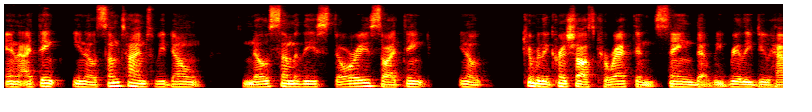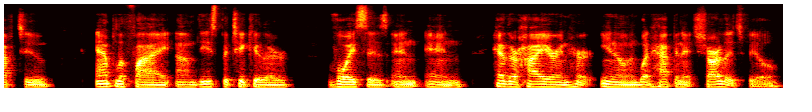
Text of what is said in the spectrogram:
And I think, you know, sometimes we don't know some of these stories. So I think, you know, Kimberlé Crenshaw is correct in saying that we really do have to amplify um, these particular voices and, and Heather Heyer and her, you know, and what happened at Charlottesville.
